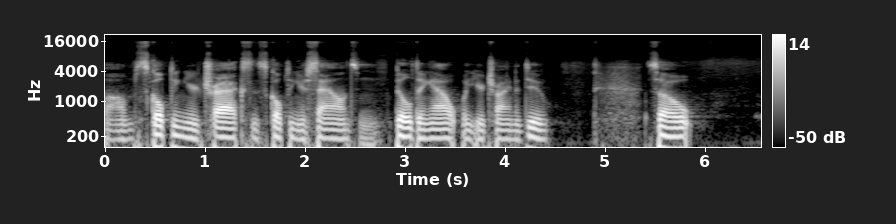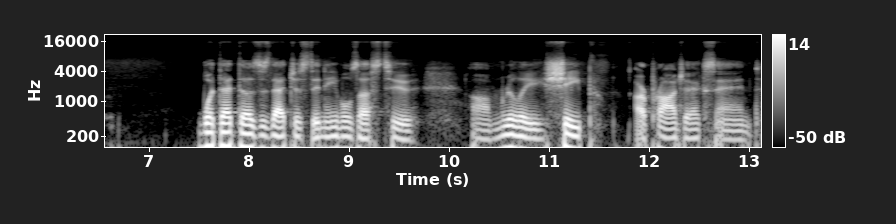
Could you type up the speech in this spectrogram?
um, sculpting your tracks and sculpting your sounds and building out what you're trying to do. So what that does is that just enables us to um, really shape our projects and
